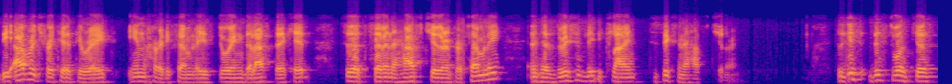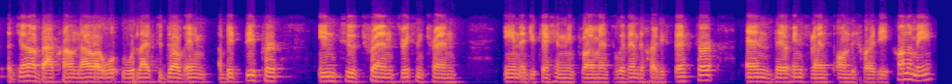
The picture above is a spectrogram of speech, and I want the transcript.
The average fertility rate in Haredi families during the last decade stood at 7.5 children per family, and it has recently declined to 6.5 children. So this, this was just a general background. Now I would like to delve in a bit deeper into trends, recent trends in education and employment within the Haredi sector, and their influence on the Haredi economy.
